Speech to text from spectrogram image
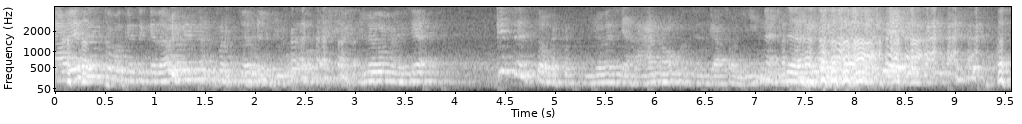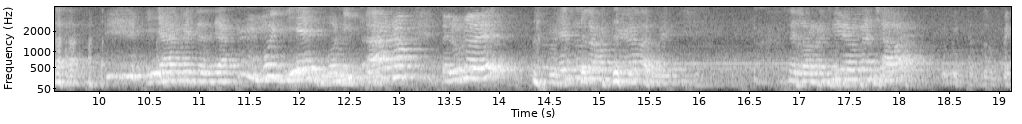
a veces como que se quedaba viendo el profesor. Y luego me decía, ¿qué es esto? Y yo decía, ah, no, pues es gasolina. y ya güey te decía, "Mm, muy bien, bonito. Ah, no, pero una vez, esta es la más cagada, güey. Se lo recibe una chava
